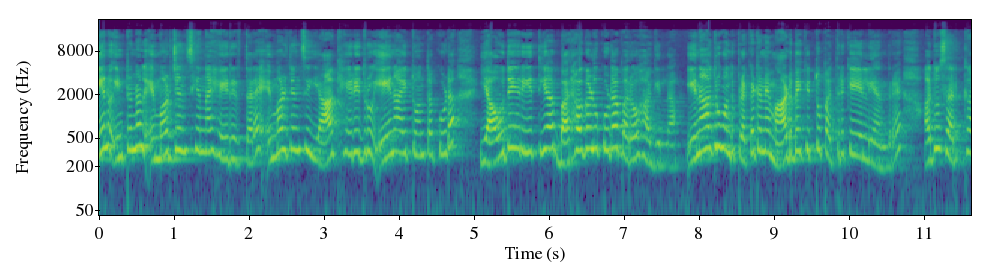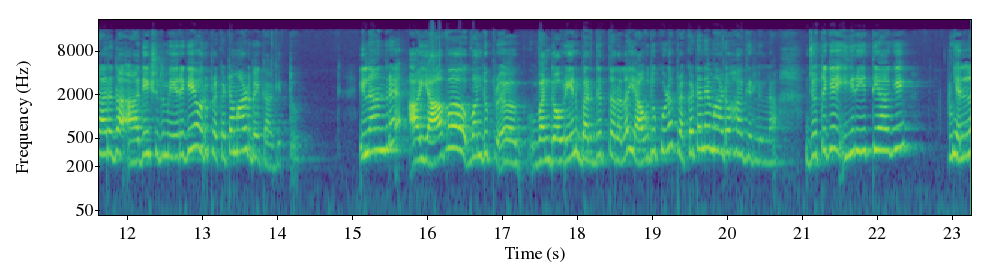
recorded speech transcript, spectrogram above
ಏನು ಇಂಟರ್ನಲ್ ಎಮರ್ಜೆನ್ಸಿಯನ್ನು ಹೇರಿರ್ತಾರೆ ಎಮರ್ಜೆನ್ಸಿ ಯಾಕೆ ಹೇರಿದ್ರು ಏನಾಯಿತು ಅಂತ ಕೂಡ ಯಾವುದೇ ರೀತಿಯ ಬರಹಗಳು ಕೂಡ ಬರೋ ಹಾಗಿಲ್ಲ. ಏನಾದರೂ ಒಂದು ಪ್ರಕಟಣೆ ಮಾಡಬೇಕಿತ್ತು ಪತ್ರಿಕೆಯಲ್ಲಿ ಅಂದರೆ ಅದು ಸರ್ಕಾರದ ಆದೇಶದ ಮೇರೆಗೆ ಅವರು ಪ್ರಕಟ ಮಾಡಬೇಕಾಗಿತ್ತು. ಇಲ್ಲಾಂದರೆ ಆ ಯಾವ ಒಂದು ಪ್ರ, ಒಂದು ಅವ್ರು ಏನು ಬರೆದಿರ್ತಾರಲ್ಲ, ಯಾವುದು ಕೂಡ ಪ್ರಕಟಣೆ ಮಾಡೋ ಹಾಗಿರಲಿಲ್ಲ. ಜೊತೆಗೆ ಈ ರೀತಿಯಾಗಿ ಎಲ್ಲ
